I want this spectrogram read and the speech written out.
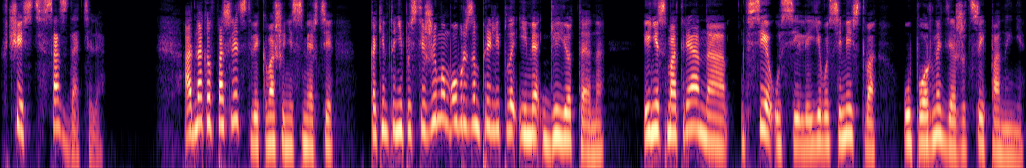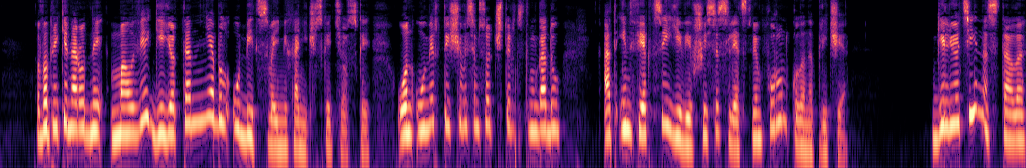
в честь создателя. Однако впоследствии к машине смерти каким-то непостижимым образом прилипло имя Гийотена — и, несмотря на все усилия его семейства, упорно держится и поныне. Вопреки народной молве, Гийотен не был убит своей механической тезкой. Он умер в 1814 году от инфекции, явившейся следствием фурункула на плече. Гильотина стала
